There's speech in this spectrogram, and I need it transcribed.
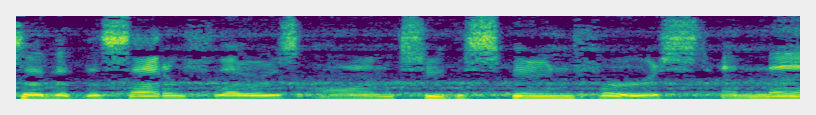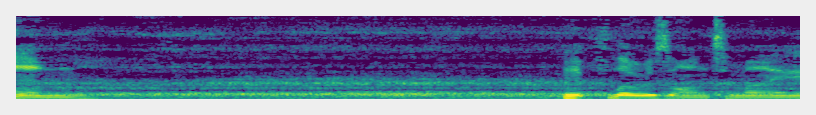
so that the solder flows onto the spoon first and then it flows onto my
